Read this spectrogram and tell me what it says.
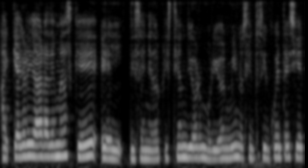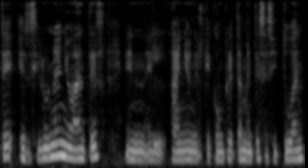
Hay que agregar además que el diseñador Christian Dior murió en 1957, es decir, un año antes, en el año en el que concretamente se sitúan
